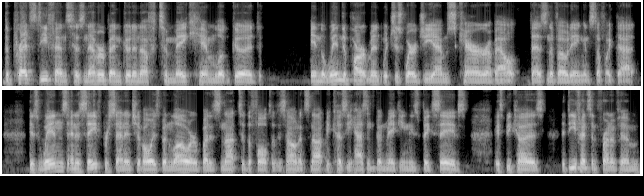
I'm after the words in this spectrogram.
the Preds defense has never been good enough to make him look good in the win department, which is where GMs care about Vezina voting and stuff like that. His wins and his save percentage have always been lower, but it's not to the fault of his own. It's not because he hasn't been making these big saves. It's because the defense in front of him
